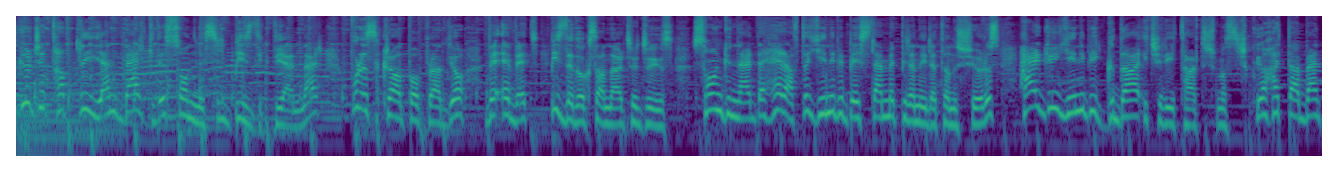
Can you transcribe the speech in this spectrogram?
Özgürce tatlı yiyen belki de son nesil bizdik diyenler. Burası Kral Pop Radyo ve evet biz de 90'lar çocuğuyuz. Son günlerde her hafta yeni bir beslenme planıyla tanışıyoruz. Her gün yeni bir gıda içeriği tartışması çıkıyor. Hatta ben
